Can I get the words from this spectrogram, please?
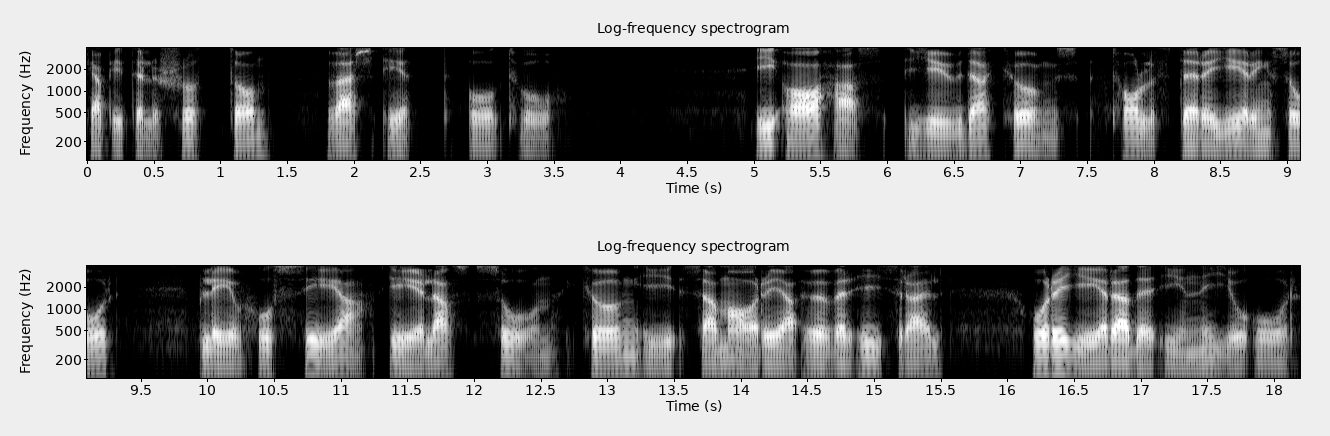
kapitel 17, vers 1 och 2. I Ahas, Juda kungs tolfte regeringsår blev Hosea, Elas son, kung i Samaria över Israel och regerade i nio år.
